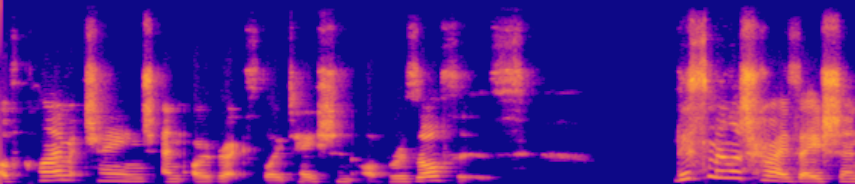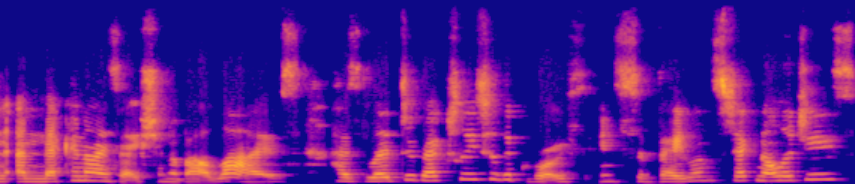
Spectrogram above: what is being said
of climate change and overexploitation of resources. This militarization and mechanization of our lives has led directly to the growth in surveillance technologies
